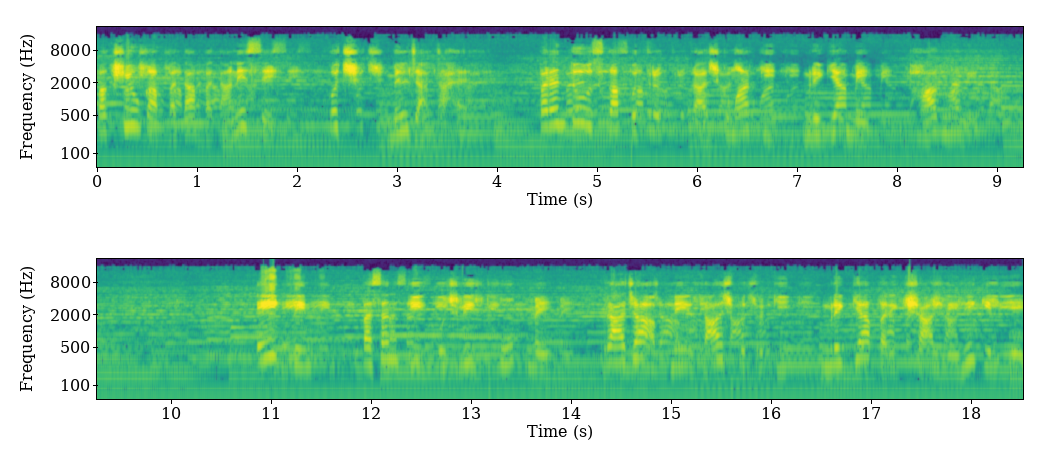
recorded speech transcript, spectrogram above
पक्षियों का पता बताने से कुछ मिल जाता है। परंतु उसका पुत्र राजकुमार की मृग्या में भाग न लेता। एक दिन बसंत की उजली धूप में राजा अपने राजपुत्र की मृग्या परीक्षा लेने के लिए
